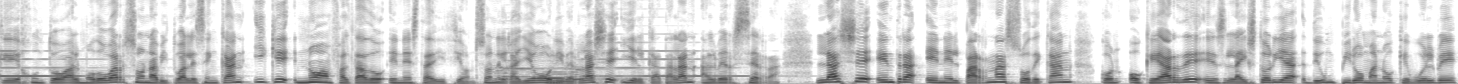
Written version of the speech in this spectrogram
que junto a Almodóvar son habituales en Cannes y que no han faltado en esta edición. Son el gallego Oliver Lache y el catalán Albert Serra. Lache entra en el Parnaso de Cannes con O que arde, es la historia de un pirómano que vuelve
